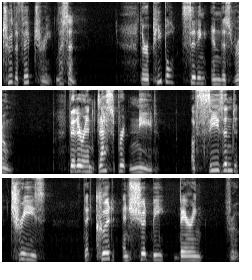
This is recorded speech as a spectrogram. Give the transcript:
to the fig tree. Listen, there are people sitting in this room that are in desperate need of seasoned trees that could and should be bearing fruit.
